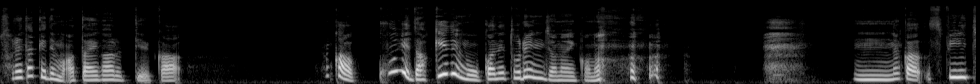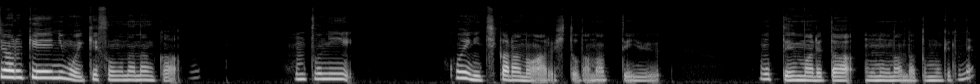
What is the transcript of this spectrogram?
それだけでも値があるっていうか、なんか声だけでもお金取れんじゃないかな。うん、なんかスピリチュアル系にもいけそうななんか、本当に声に力のある人だなっていう、持って生まれたものなんだと思うけどね。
